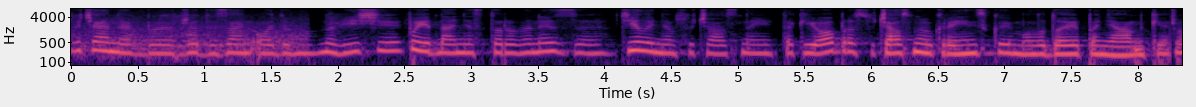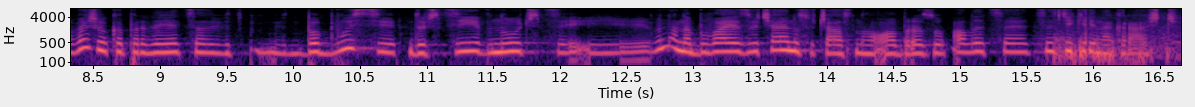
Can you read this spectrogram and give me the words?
звичайно, якби вже дизайн одягу, новіші поєднання старовини з втіленням сучасний такий образ сучасної української молодої панянки. Що Вишивка передається від, від бабусі, дочці, внучці, і вона набуває звичайно сучасного образу, але це, це тільки на краще.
